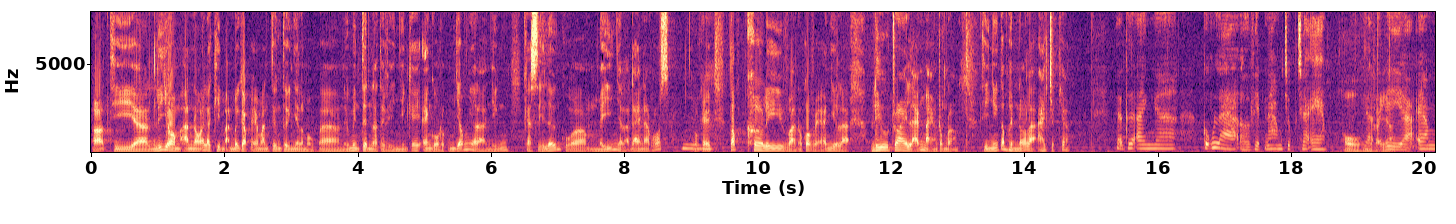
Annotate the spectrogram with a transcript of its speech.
Đó, thì uh, lý do mà anh nói là khi mà anh mới gặp em anh tưởng tượng như là một uh, nữ minh tinh là tại vì những cái angle cũng giống như là những ca sĩ lớn của Mỹ như là Diana Ross. Ừ. ok tóc curly và nó có vẻ như là lưu trai lãng mạn trong đó. Thì những tấm hình đó là ai chụp cho? Dạ thưa anh à, cũng là ở Việt Nam chụp cho em. Ồ dạ, như vậy tại vì à? em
